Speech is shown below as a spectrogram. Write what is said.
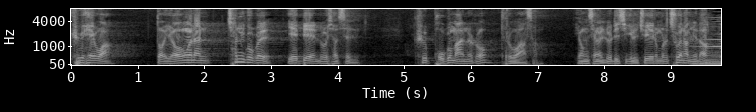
교회와 또 영원한 천국을 예비해 놓으셨을 그 복음 안으로 들어와서 영생을 누리시기를 주의 이름으로 축원합니다.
